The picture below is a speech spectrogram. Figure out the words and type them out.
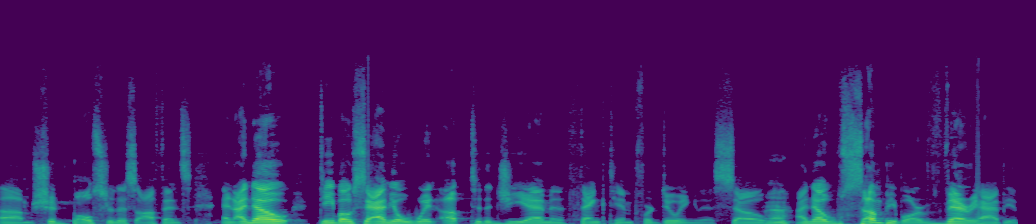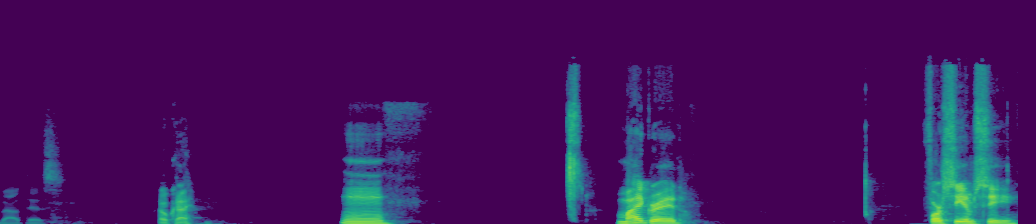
um, should bolster this offense. And I know Deebo Samuel went up to the GM and thanked him for doing this. So Huh? I know some people are very happy about this. Okay. Mm. My grade for CMC,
